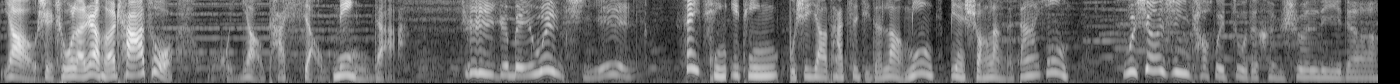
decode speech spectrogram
要是出了任何差错，我会要他小命的。这个没问题。费琴一听，不是要他自己的老命，便爽朗的答应。我相信他会做得很顺利的。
